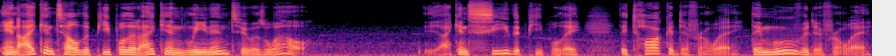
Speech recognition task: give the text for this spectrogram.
And I can tell the people that I can lean into as well. I can see the people they they talk a different way. They move a different way.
